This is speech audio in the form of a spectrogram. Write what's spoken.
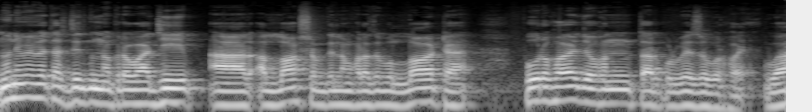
নুনে মেমে তাসদিদ গুণ করা ওয়াজিব। আর আল্লাহ শব্দুল্লাহ ফরাজবুল্লাহটা পুর হয় যখন তার পূর্বে জবর হয়। ওয়া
